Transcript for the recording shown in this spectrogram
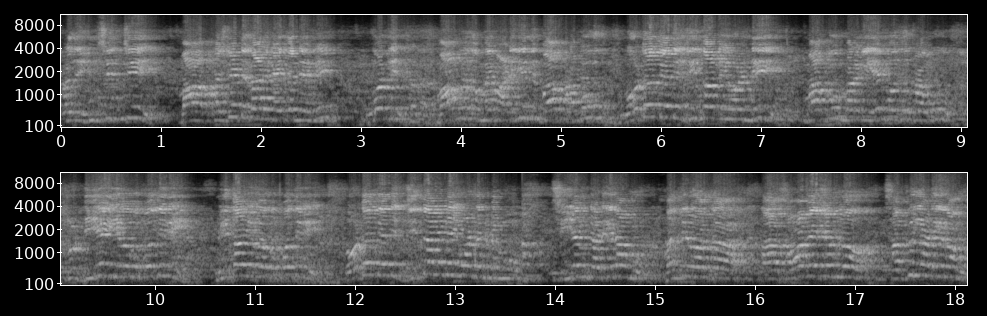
గ్రహించకుండా ప్రతి హింసించి మా ప్రెసిడెంట్ గారికి అయితేనేమి ఓటి మామూలుగా మేము అడిగింది బా ప్రభు ఒకటో తేదీ జీతాలు ఇవ్వండి. మాకు మనకి ఏం వద్దు ప్రభు? నువ్వు డిఏ ఇవ్వకపోతే మిగతా ఇవ్వకపోతే ఒకటో తేదీ జీతాలనే ఇవ్వండి అని మేము సీఎంకి అడిగినాము. మంత్రివర్గ ఆ, సమావేశంలో సభ్యులను అడిగినాము.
